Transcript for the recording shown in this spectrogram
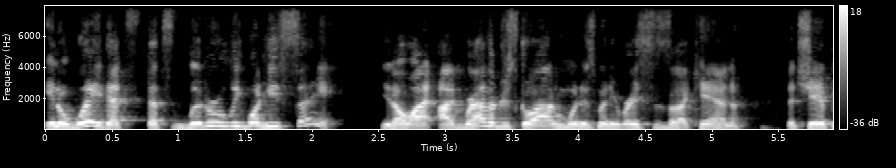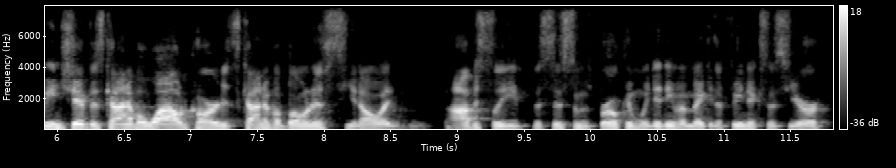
in a way, that's that's literally what he's saying. You know, I, I'd rather just go out and win as many races as I can. The championship is kind of a wild card. It's kind of a bonus. You know, it, obviously the system's broken. We didn't even make it to Phoenix this year,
